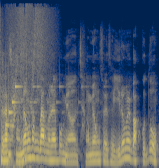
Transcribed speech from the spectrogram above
제가 장명 상담을 해보면 장명소에서 이름을 바꿔도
